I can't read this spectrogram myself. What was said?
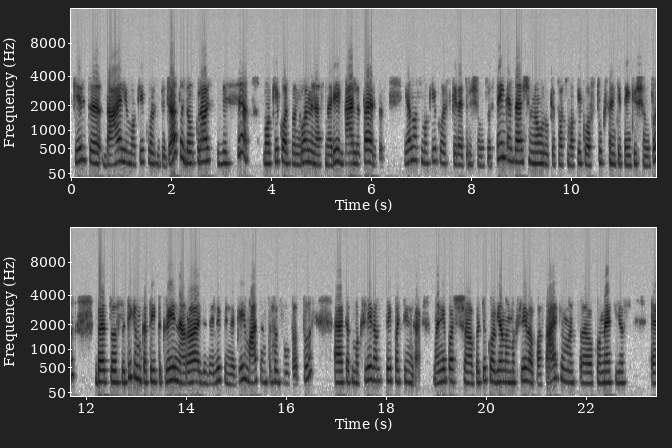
skirti dalį mokyklos biudžeto, dėl kurios visi mokyklos bendruomenės nariai gali tartis. Vienos mokyklos skiria 350 eurų, kitos mokyklos 1500, bet sutikim, kad tai tikrai nėra dideli pinigai, matant rezultatus, e, kad moksleiviams tai patinka. Man ypač patiko vieno moksleivio pasakymas, kuomet jis e,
